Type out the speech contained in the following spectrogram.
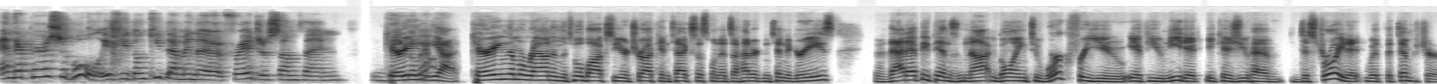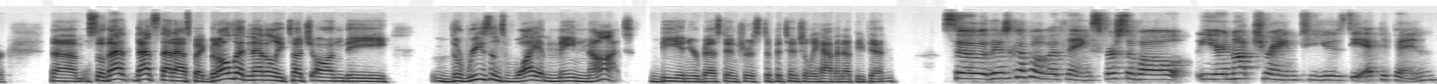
And they're perishable. If you don't keep them in the fridge or something, carrying, yeah, carrying them around in the toolbox of your truck in Texas when it's 110 degrees, that EpiPen's not going to work for you if you need it because you have destroyed it with the temperature. Um, so that that's that aspect. But I'll let Nathalie touch on the the reasons why it may not be in your best interest to potentially have an EpiPen. So there's a couple of things. First of all, you're not trained to use the EpiPen.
